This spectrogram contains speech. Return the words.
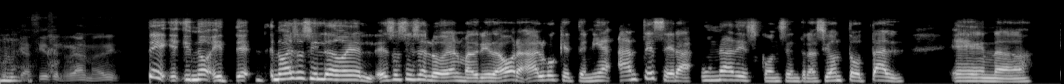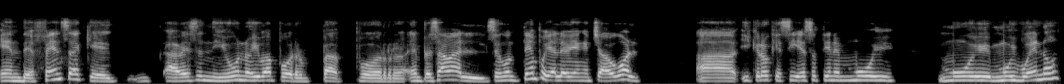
porque así es el Real Madrid. Sí, y, no, y, no, eso sí le doy, eso sí se lo doy al Madrid ahora. Algo que tenía antes era una desconcentración total en, ah, en defensa que a veces ni uno iba por, por, empezaba el segundo tiempo, ya le habían echado gol. Ah, y creo que sí, eso tiene muy, muy, muy bueno.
